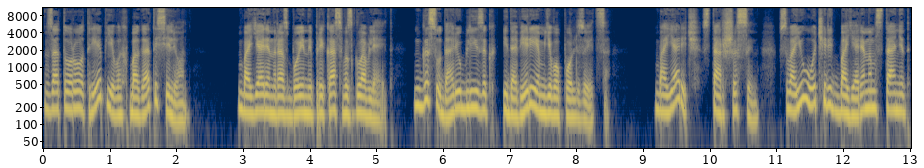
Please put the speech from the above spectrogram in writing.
Зато род Репьевых богат и силен. Боярин разбойный приказ возглавляет. К государю близок и доверием его пользуется. Боярич, старший сын, в свою очередь боярином станет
